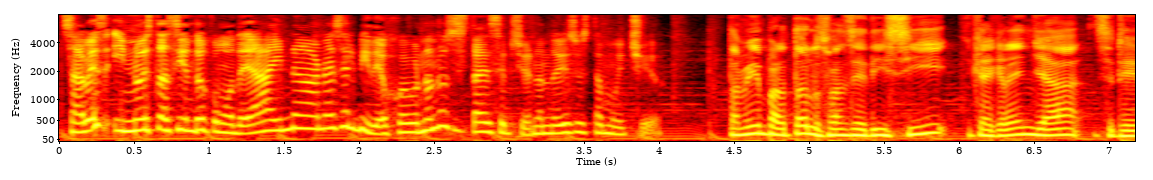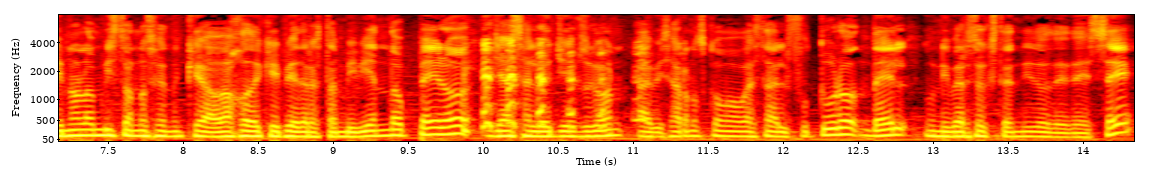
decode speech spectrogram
¿sabes? Y no está siendo como de, ay, no, no es el videojuego, no nos está decepcionando y eso está muy chido. También para todos los fans de DC que creen ya, si no lo han visto, no sé en qué abajo de qué piedra están viviendo, pero ya salió James Gunn a avisarnos cómo va a estar el futuro del universo extendido de DC.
